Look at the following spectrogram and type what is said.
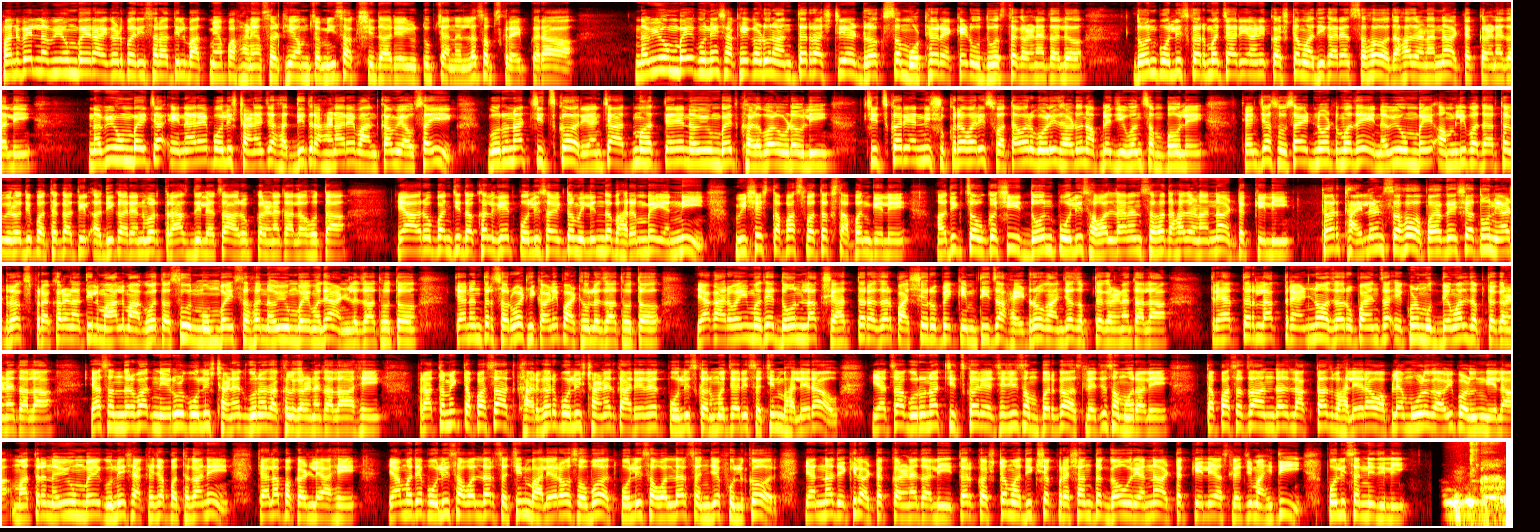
पनवेल नवी मुंबई रायगड परिसरातील बातम्या पाहण्यासाठी आमच्या मी साक्षीदार या यूट्यूब चॅनलला सबस्क्राईब करा. नवी मुंबई गुन्हे शाखेकडून आंतरराष्ट्रीय ड्रग्सचं मोठं रॅकेट उद्ध्वस्त करण्यात आलं. दोन पोलीस कर्मचारी आणि कस्टम अधिकाऱ्यांसह दहा जणांना अटक करण्यात आली. नवी मुंबईच्या एन आर आय पोलीस ठाण्याच्या हद्दीत राहणारे बांधकाम व्यावसायिक गुरुनाथ चिचकर यांच्या आत्महत्येने नवी मुंबईत खळबळ उडवली. चिचकर यांनी शुक्रवारी स्वतःवर गोळी झाडून आपले जीवन संपवले. त्यांच्या सुसाईड नोटमध्ये नवी मुंबई अंमली पदार्थ विरोधी पथकातील अधिकाऱ्यांवर त्रास दिल्याचा आरोप करण्यात आला होता. या आरोपांची दखल घेत पोलीस आयुक्त मिलिंद भारंबे यांनी विशेष तपास पथक स्थापन केले. अधिक चौकशी दोन पोलीस हवालदारांसह दहा जणांना अटक केली. तर थायलंडसह परदेशातून या ड्रग्ज प्रकरणातील माल मागवत असून मुंबईसह नवी मुंबईमध्ये आणलं जात होतं. त्यानंतर सर्व ठिकाणी पाठवलं जात होतं. या कारवाईमध्ये दोन लाख शहात्तर हजार पाचशे रुपये किमतीचा हायड्रो गांजा जप्त करण्यात आला. त्र्याहत्तर लाख त्र्याण्णव हजार रुपयांचा एकूण मुद्देमाल जप्त करण्यात आला. या संदर्भात नेरूळ पोलीस ठाण्यात गुन्हा दाखल करण्यात आला आहे. प्राथमिक तपासात खारघर पोलीस ठाण्यात कार्यरत पोलीस कर्मचारी सचिन भालेराव याचा गुरुनाथ चिचकर याच्याशी संपर्क असल्याचे समोर आले. तपासाचा अंदाज लागताच भालेराव आपल्या मूळ गावी पळून गेला. मात्र नवी मुंबई गुन्हे शाखेच्या पथकाने त्याला पकडले आहे. यामध्ये पोलीस हवालदार सचिन भालेराव सोबत पोलीस हवालदार संजय फुलकर यांना देखील अटक करण्यात आली. तर कस्टम अधीक्षक प्रशांत गौर यांना अटक केली असल्याची माहिती पोलिसांनी दिली.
